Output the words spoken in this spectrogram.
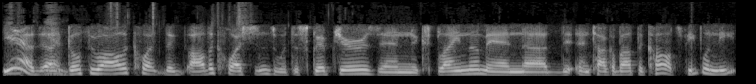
Yeah, uh, go through all the, que- the all the questions with the scriptures and explain them and uh, d- and talk about the cults. People need.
